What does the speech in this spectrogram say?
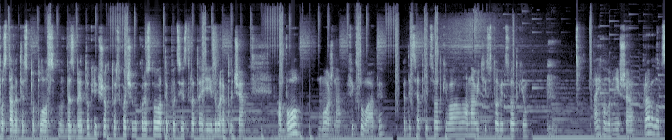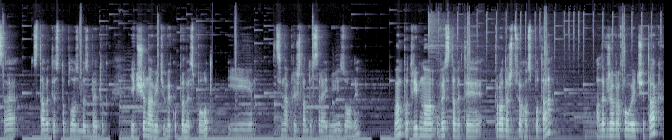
поставити стоп-лосс в безбиток, якщо хтось хоче використовувати по цій стратегії друге плече, або можна фіксувати 50%, а- а навіть і 100%. Найголовніше правило це ставити стоп-лосс без збиток. Якщо навіть ви купили спот і ціна прийшла до середньої зони, вам потрібно виставити продаж цього спота, але вже враховуючи так,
